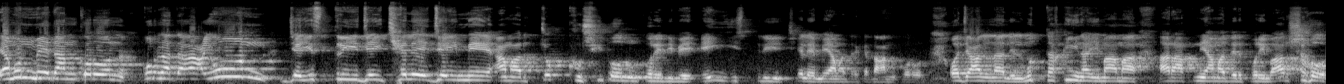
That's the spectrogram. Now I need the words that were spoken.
এমন মেয়ে দান করুন। আয়ুন যে স্ত্রী, যেই ছেলে, যেই মেয়ে আমার চক্ষু শীতল করে দিবে, এই স্ত্রী, ছেলে, মেয়ে আমাদেরকে দান করুন। ও জালনা লিল মুত্তাকিনা ইমামা, আর আপনি আমাদের পরিবার সহ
